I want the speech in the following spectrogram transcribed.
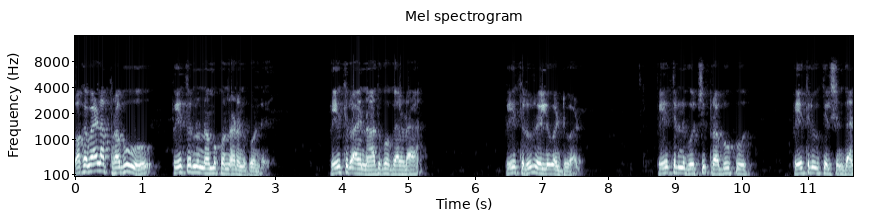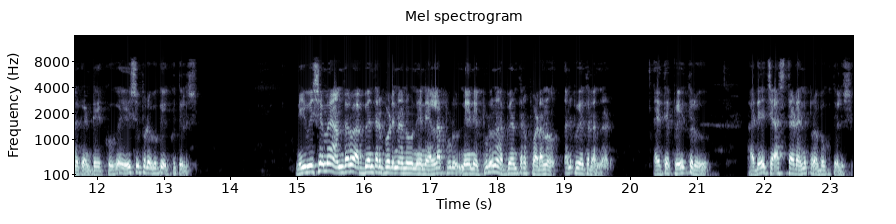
ఒకవేళ ప్రభువు పేతురును నమ్ముకున్నాడు అనుకోండి పేతురు ఆయన ఆదుకోగలడా? పేతురు రెల్లు వంటివాడు. పేతురుని గురించి ప్రభువుకు పేతుడికి తెలిసిన దానికంటే ఎక్కువగా యేసు ప్రభుకి ఎక్కువ తెలుసు. నీ విషయమే అందరూ అభ్యంతరపడినను నేను ఎల్లప్పుడూ నేను ఎప్పుడూ అభ్యంతర పడను అని పేతుడు అన్నాడు. అయితే పేతురు అదే చేస్తాడని ప్రభుకు తెలుసు.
